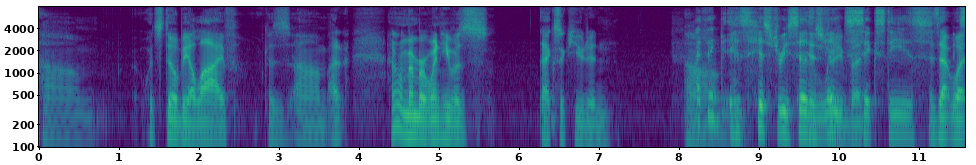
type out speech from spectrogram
um, would still be alive, because um, I, I don't remember when he was executed. I think Um, his history says history, late sixties. is that what- yeah.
